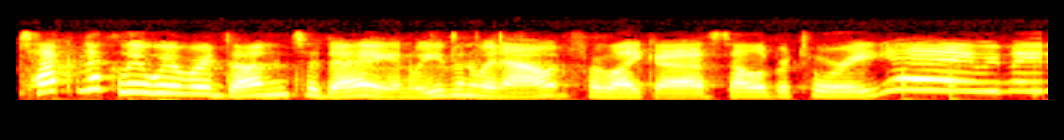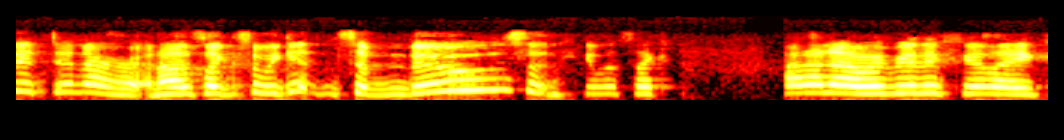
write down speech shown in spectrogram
Technically, we were done today, and we even went out for like a celebratory, yay, we made it dinner. And I was like, so we getting some booze? And he was like, I don't know, I really feel like,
